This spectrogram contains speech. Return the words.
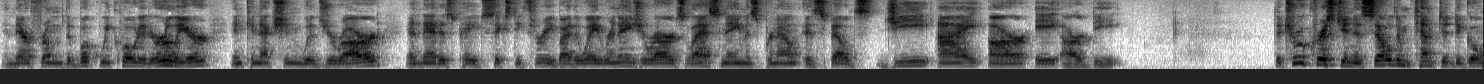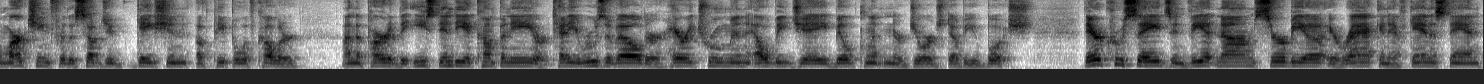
And they're from the book we quoted earlier in connection with Girard, and that is page 63. By the way, Rene Girard's last name is pronounced is spelled G I R A R D. The true Christian is seldom tempted to go marching for the subjugation of people of color on the part of the East India Company or Teddy Roosevelt or Harry Truman, LBJ, Bill Clinton, or George W. Bush. Their crusades in Vietnam, Serbia, Iraq, and Afghanistan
